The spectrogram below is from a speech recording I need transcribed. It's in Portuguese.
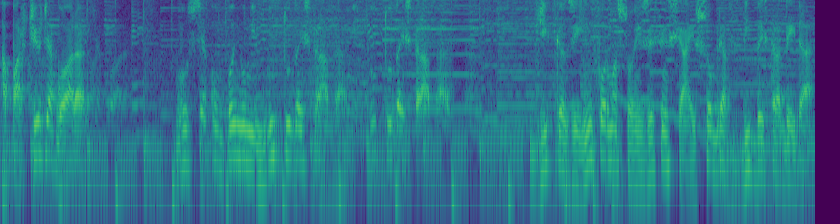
A partir de agora, você acompanha o Minuto da Estrada. Minuto da Estrada. Dicas e informações essenciais sobre a vida estradeira.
